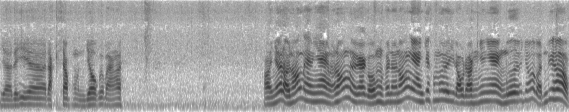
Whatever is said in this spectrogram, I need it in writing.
giờ đi ờ, đặt xong mình vô các bạn ơi. Rồi nhớ đội nón theo nha đội nón này ra ruộng phải đội nón nha chứ không có đi đầu đần nha nha mưa gió bệnh biết không?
